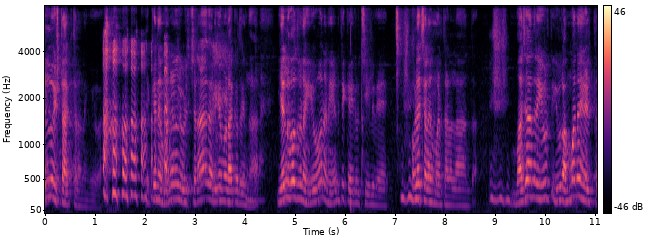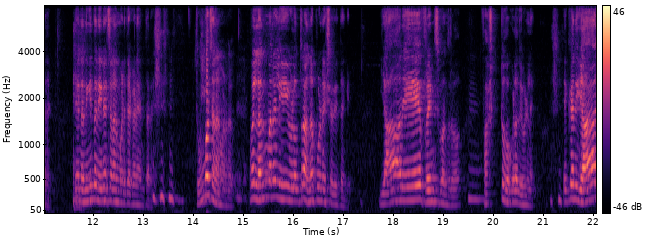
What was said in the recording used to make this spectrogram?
ಎಲ್ಲೂ ಇಷ್ಟ ಆಗ್ತಲ್ಲ ನಂಗೆ ಇವಾಗ. ಯಾಕಂದ್ರೆ ಮನೆಯಲ್ಲಿ ಇವಳು ಚೆನ್ನಾಗಿ ಅಡುಗೆ ಮಾಡಾಕೋದ್ರಿಂದ ಎಲ್ಲಿ ಹೋದ್ರು ನಂಗೆ ಅಯ್ಯೋ ನನ್ನ ಹೆಂಡತಿ ಕೈ ರುಚಿ ಇಲ್ವೇ? ಅವಳೇ ಚೆನ್ನಾಗಿ ಮಾಡ್ತಾಳಲ್ಲ ಅಂತ. ಮಜಾ ಅಂದ್ರೆ ಇವ್ರ ಇವ್ರ ಅಮ್ಮನೇ ಹೇಳ್ತಾರೆ, ಏ, ನನಗಿಂತ ನೀನೇ ಚೆನ್ನಾಗಿ ಮಾಡ್ತೀಯ ಕಣೆ ಅಂತಾರೆ. ತುಂಬಾ ಚೆನ್ನಾಗಿ ಮಾಡ್ತಾರೆ. ಆಮೇಲೆ ನನ್ನ ಮನೇಲಿ ಇವಳು ಒಂಥರ ಅನ್ನಪೂರ್ಣೇಶ್ವರಿ ಇದ್ದಂಗೆ. ಯಾರೇ ಫ್ರೆಂಡ್ಸ್ ಬಂದ್ರು ಫಸ್ಟ್ ಹೊಗಳೋದು ಇವಳನ್ನೇ. ಯಾಕಂದ್ರೆ ಯಾ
